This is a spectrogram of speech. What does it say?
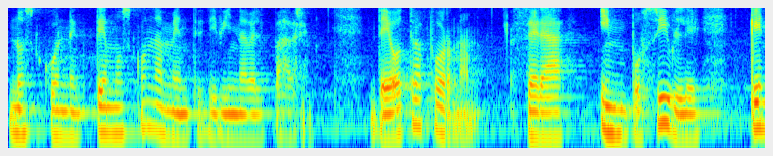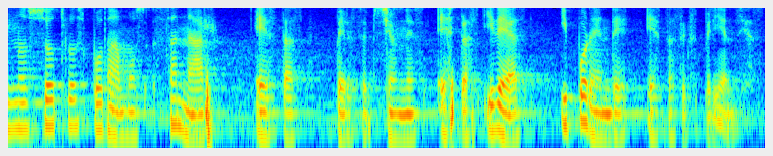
nos conectemos con la mente divina del Padre. De otra forma, será imposible que nosotros podamos sanar estas percepciones, estas ideas y por ende estas experiencias.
